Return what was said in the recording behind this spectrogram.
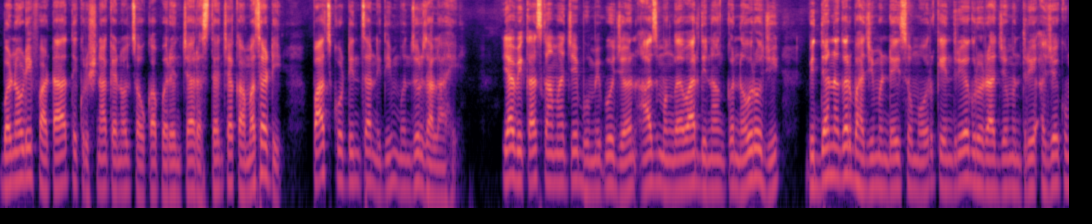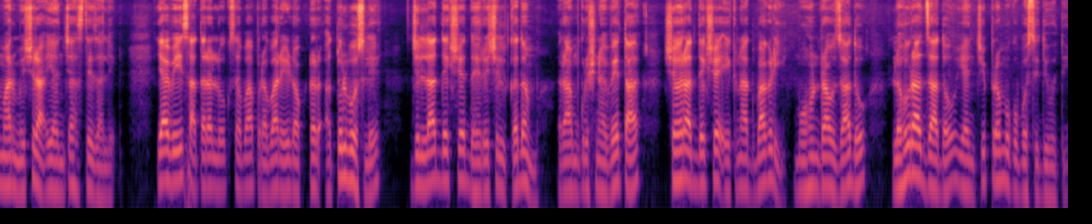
बनवडी फाटा ते कृष्णा कॅनॉल चौकापर्यंतच्या रस्त्यांच्या कामासाठी पाच कोटींचा निधी मंजूर झाला आहे. या विकास कामाचे भूमिपूजन आज मंगळवार दिनांक नऊ रोजी विद्यानगर भाजी मंडईसमोर केंद्रीय गृहराज्यमंत्री अजयकुमार मिश्रा यांच्या हस्ते झाले. यावेळी सातारा लोकसभा प्रभारी डॉक्टर अतुल भोसले जिल्हाध्यक्ष धैर्यशील कदम रामकृष्ण वेताळ शहराध्यक्ष एकनाथ बागडी मोहनराव जाधव लहुराज जाधव यांची प्रमुख उपस्थिती होती.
